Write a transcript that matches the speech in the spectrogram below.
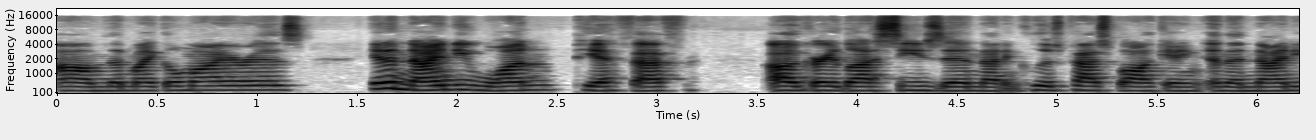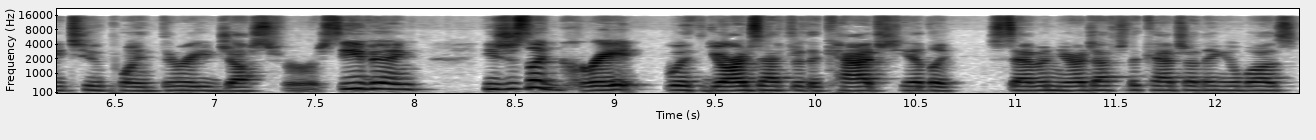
um, than Michael Mayer is. He had a 91 PFF uh, grade last season that includes pass blocking and then 92.3 just for receiving. He's just like great with yards after the catch. He had like seven yards after the catch, I think it was,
